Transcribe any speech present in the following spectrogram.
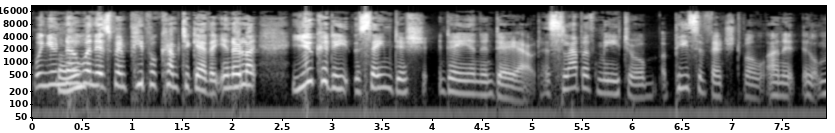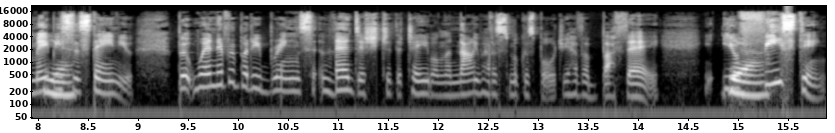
When you Sorry? know when it's when people come together, you know, like you could eat the same dish day in and day out, a slab of meat or a piece of vegetable, and it, it'll maybe Yeah. sustain you. But when everybody brings their dish to the table, and now you have a smorgasbord, you have a buffet, you're Yeah. feasting.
